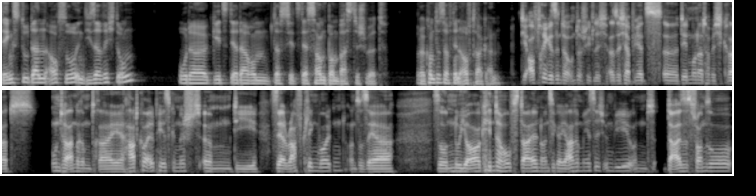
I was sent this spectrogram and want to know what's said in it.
Denkst du dann auch so in dieser Richtung? Oder geht es dir darum, dass jetzt der Sound bombastisch wird? Oder kommt es auf den Auftrag an? Die Aufträge sind da unterschiedlich. Also ich habe jetzt, äh, den Monat habe ich gerade unter anderem drei Hardcore-LPs gemischt, ähm, die sehr rough klingen wollten und so sehr so New York Hinterhof-Style 90er Jahre mäßig irgendwie. Und da ist es schon so,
